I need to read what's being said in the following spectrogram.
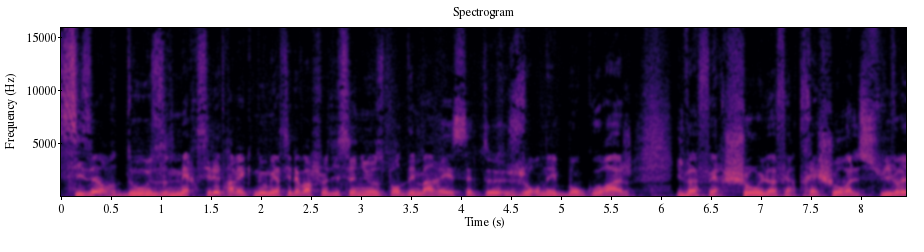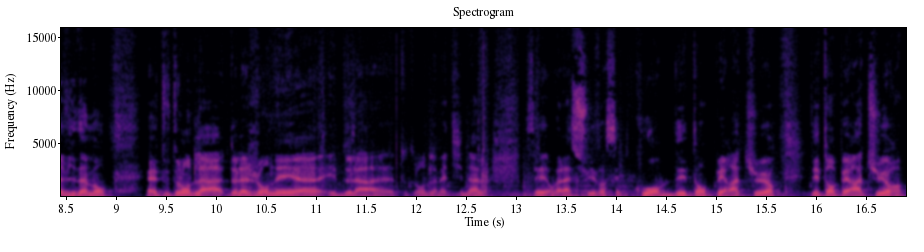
6h12, merci d'être avec nous, merci d'avoir choisi CNews pour démarrer cette journée. Bon courage, il va faire chaud, il va faire très chaud, on va le suivre évidemment euh, tout au long de la, journée euh, et de la, tout au long de la matinale. On va la suivre, cette courbe des températures, des températures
